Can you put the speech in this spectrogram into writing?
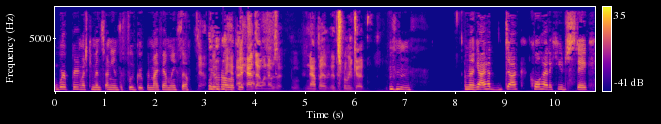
We're pretty much convinced onions a food group in my family. So Yeah. We don't know I, I had that. when I was at Napa. It's really good. hmm And then yeah, I had duck. Cole had a huge steak.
